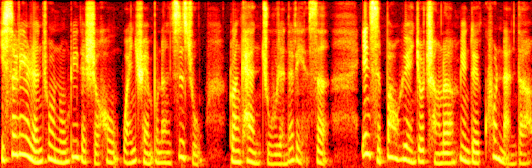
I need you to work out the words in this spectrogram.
以色列人做奴隶的时候，完全不能自主，观看主人的脸色。因此，抱怨就成了面对困难的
